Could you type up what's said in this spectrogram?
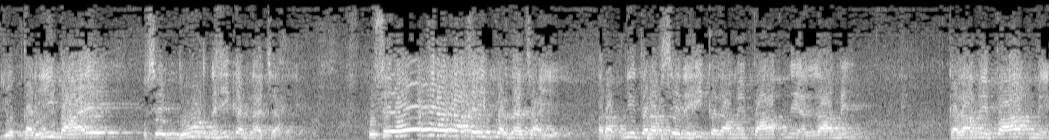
جو قریب آئے، اسے دور نہیں کرنا چاہیے۔ اسے اور زیادہ قریب کرنا چاہیے۔ اور اپنی طرف سے نہیں، کلام پاک نے، اللہ میں، کلام پاک میں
